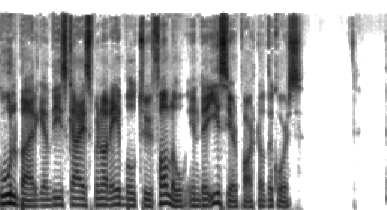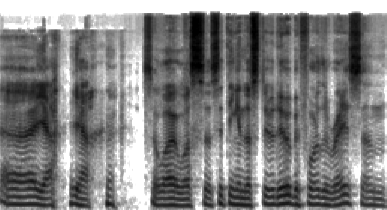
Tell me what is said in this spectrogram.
Golberg and these guys were not able to follow in the easier part of the course. Uh, yeah, yeah. so I was uh, sitting in the studio before the race, and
